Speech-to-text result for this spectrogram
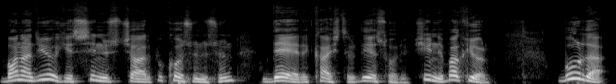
Bana diyor ki sinüs çarpı kosinüsün değeri kaçtır diye soruyor. Şimdi bakıyorum. Burada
